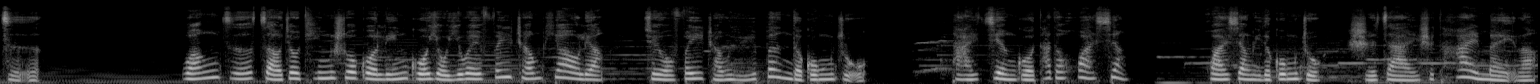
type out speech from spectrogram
子。王子早就听说过邻国有一位非常漂亮却又非常愚笨的公主，他还见过她的画像。画像里的公主实在是太美了，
